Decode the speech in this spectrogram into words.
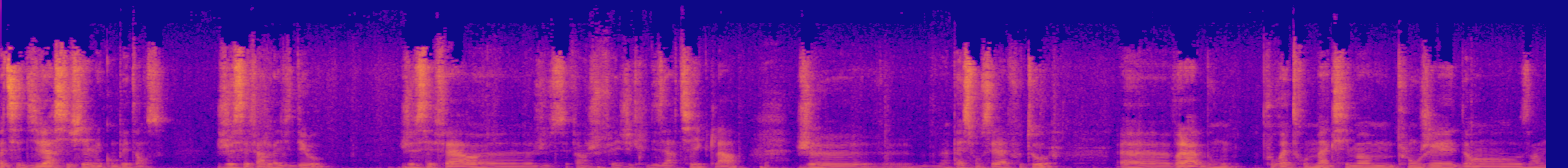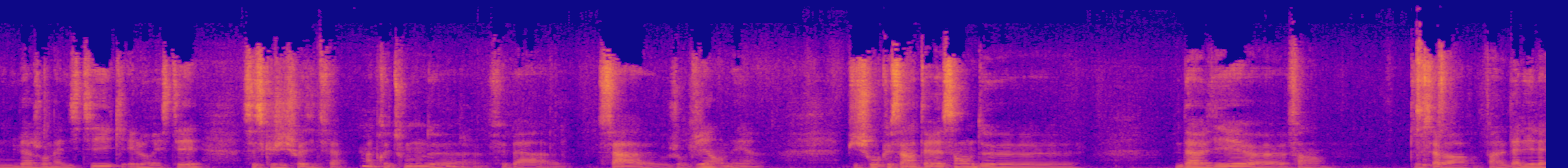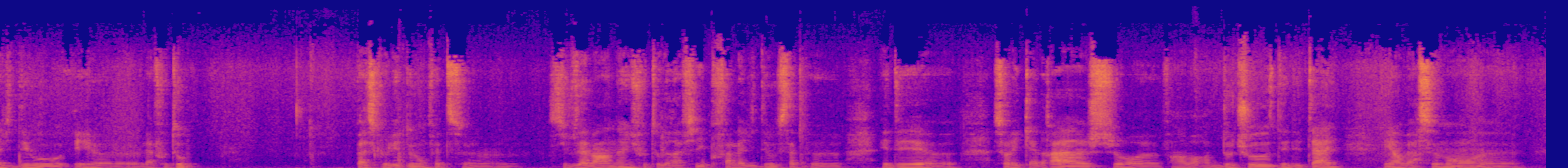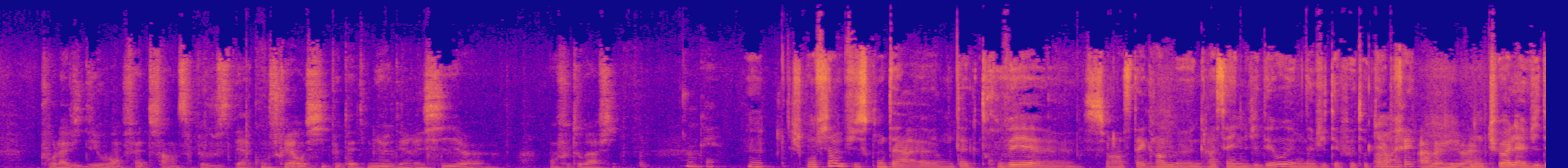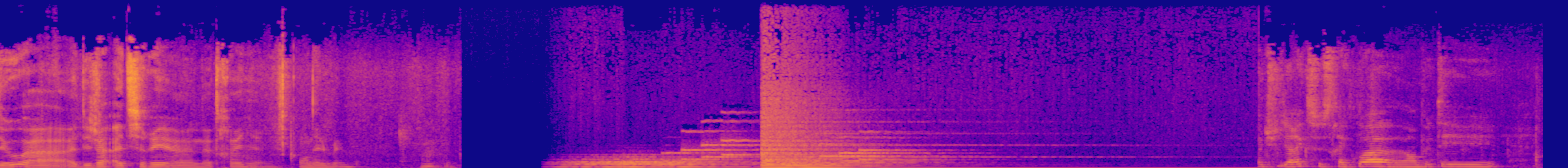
en fait, c'est diversifier mes compétences. Je sais faire de la vidéo, je sais faire, je sais, enfin, je fais, j'écris des articles là. Je, ma passion c'est la photo. voilà, bon, pour être au maximum plongé dans un univers journalistique et le rester, c'est ce que j'ai choisi de faire. Mm. Après, tout le monde euh, fait bah, ça euh, aujourd'hui, hein, mais euh, puis je trouve que c'est intéressant de d'allier, enfin, de savoir, enfin, d'allier la vidéo et la photo, parce que les deux, en fait, si vous avez un œil photographique pour faire de la vidéo, ça peut aider sur les cadrages, sur euh, avoir d'autres choses, des détails. Et inversement, euh, pour la vidéo, en fait, ça peut vous aider à construire aussi peut-être mieux des récits euh, en photographie. Mm. Je confirme, puisqu'on t'a, on t'a trouvé sur Instagram grâce à une vidéo et on a vu tes photos ah qu'après. Ah bah oui, ouais. Donc tu vois, la vidéo a déjà attiré notre œil en elle-même. Mm. Tu dirais que ce serait quoi euh, un peu tes.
